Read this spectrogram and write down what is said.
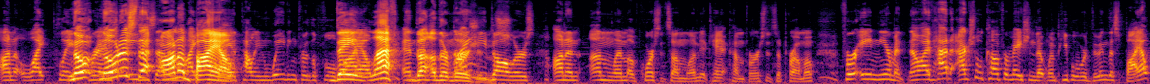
on light play. No, notice that on a buyout, Italian waiting for the full they buyout, left and the other versions. $90 on an unlim. Of course, it's unlim. It can't come first. It's a promo for a near mint. Now, I've had actual confirmation that when people were doing this buyout,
